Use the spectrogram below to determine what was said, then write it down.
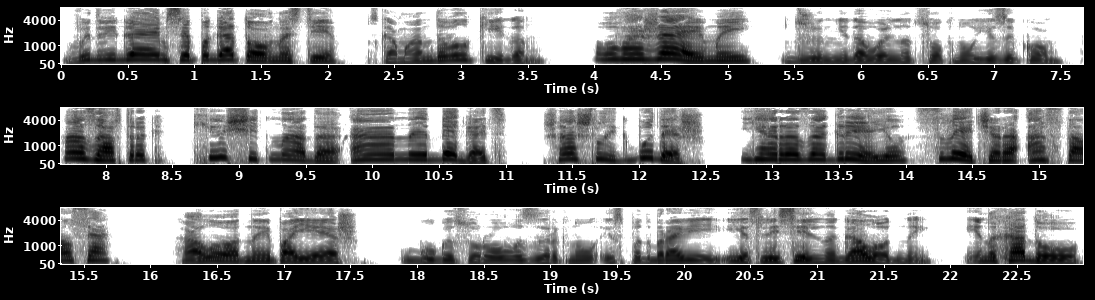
«Выдвигаемся по готовности», — скомандовал Киган. «Уважаемый!» — Джин недовольно цокнул языком. «А завтрак? Кющить надо, а не бегать. Шашлык будешь? Я разогрею, с вечера остался». «Холодный поешь», — Гуга сурово зыркнул из-под бровей, «если сильно голодный. И на ходу».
